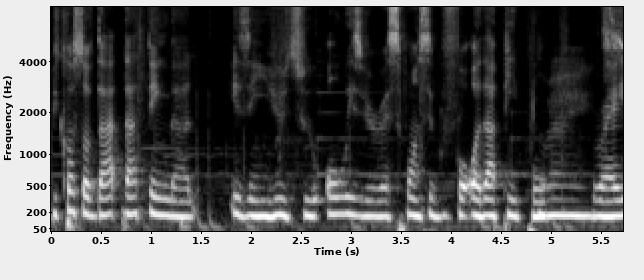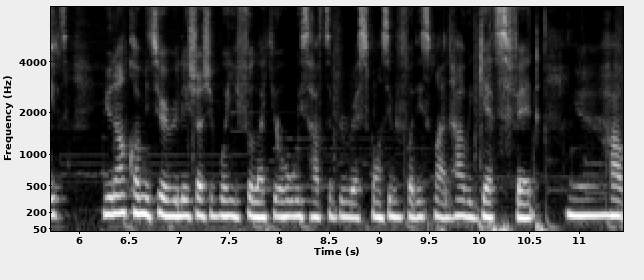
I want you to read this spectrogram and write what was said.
because of that that thing that is in you to always be responsible for other people, right. right? You now come into a relationship where you feel like you always have to be responsible for this man, how he gets fed, Yeah. how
